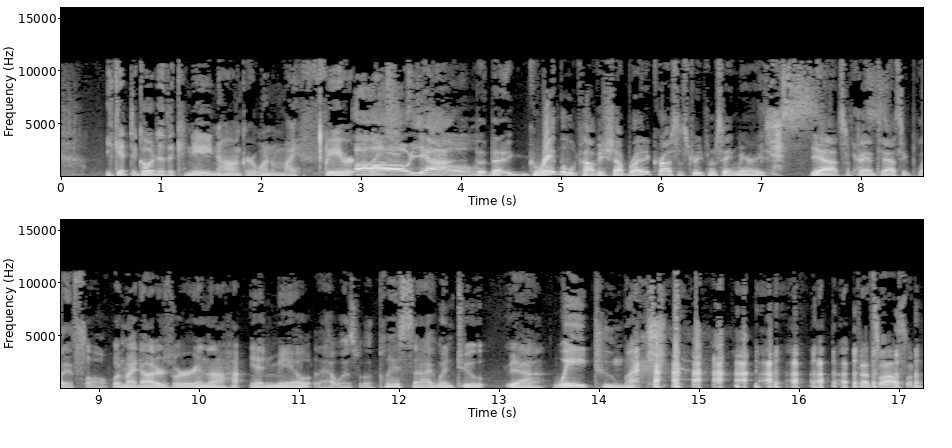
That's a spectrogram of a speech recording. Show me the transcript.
you get to go to the Canadian Honker, one of my favorite Oh yeah, the, the great little coffee shop right across the street from St. Mary's. Yes. Yeah, it's a Yes. fantastic place. So when my daughters were in the in Mayo, that was the place that I went to Yeah, way too much. that's awesome.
